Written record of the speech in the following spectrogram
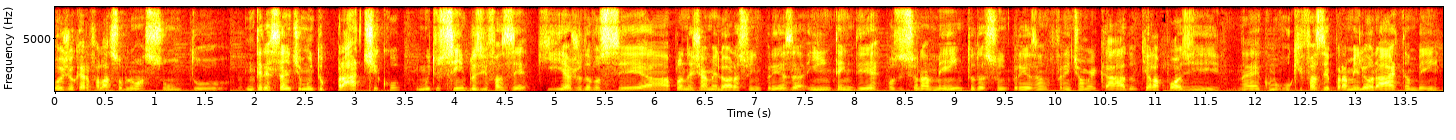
Hoje eu quero falar sobre um assunto interessante, muito prático e muito simples de fazer, que ajuda você a planejar melhor a sua empresa e entender o posicionamento da sua empresa frente ao mercado, que ela pode, né, como, o que fazer para melhorar também,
